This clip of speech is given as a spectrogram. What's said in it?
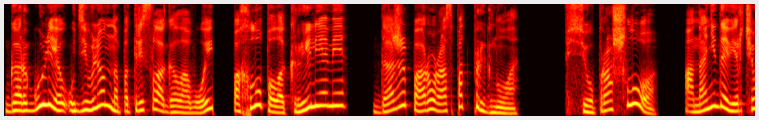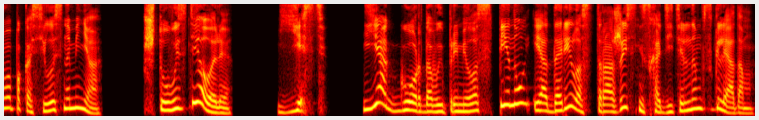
Горгулья удивленно потрясла головой, похлопала крыльями, даже пару раз подпрыгнула. Все прошло. Она недоверчиво покосилась на меня. Что вы сделали? Есть. Я гордо выпрямила спину и одарила стражей снисходительным взглядом.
